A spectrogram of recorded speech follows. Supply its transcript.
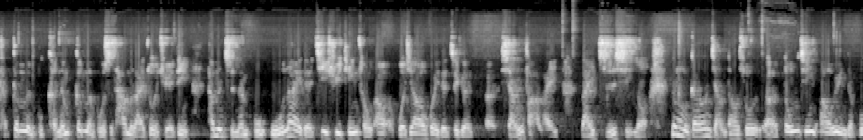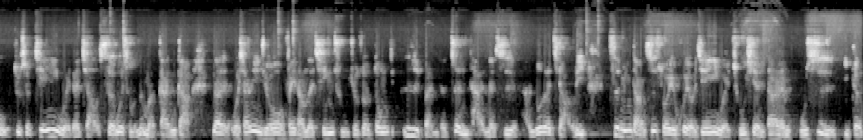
他根本不可能，根本不是他们来做决定，他们只能不无奈的继续听从奥国际奥会的这个呃想法来来执行哦。那么刚刚讲到说，呃，东京奥运的不就是菅义伟的角色为什么那么尴尬？那我相信就非常的清楚，就说东。日本的政坛呢是很多的角力，自民党之所以会有菅义伟出现，当然不是一个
